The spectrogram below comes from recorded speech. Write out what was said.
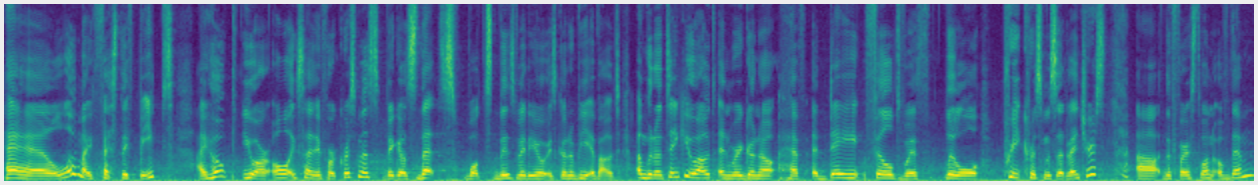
Hello my festive peeps! I hope you are all excited for Christmas because that's what this video is gonna be about. I'm gonna take you out and we're gonna have a day filled with little pre-Christmas adventures. Uh, the first one of them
